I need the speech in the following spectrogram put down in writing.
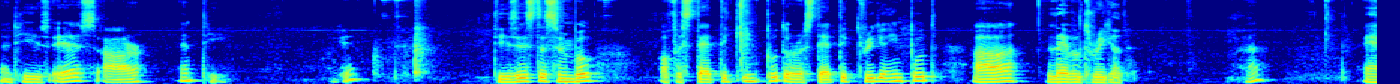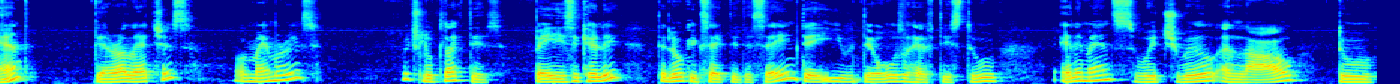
and here is S, R and T. Okay. This is the symbol of a static input or a static trigger input uh, level triggered. And there are latches or memories which look like this. Basically, they look exactly the same. They even they also have these two elements which will allow to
